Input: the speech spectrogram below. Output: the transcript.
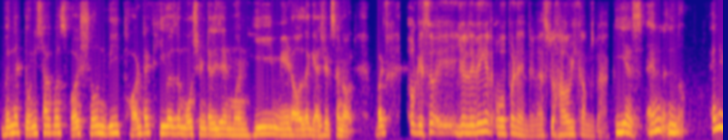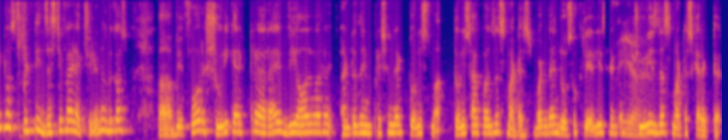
when the Tony Stark was first shown, we thought that he was the most intelligent one. He made all the gadgets and all. But Okay, so you're leaving it open-ended as to how he comes back. yes, and no, and it was pretty justified actually, no? Because uh, before Shuri character arrived, we all were under the impression that Tony Sma- Tony Stark was the smartest. But then Russo clearly said that Yeah. Shuri is the smartest character.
